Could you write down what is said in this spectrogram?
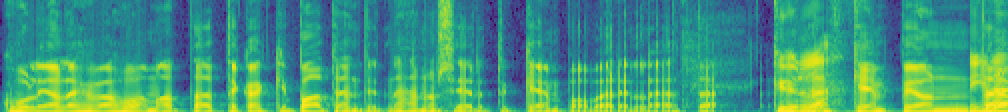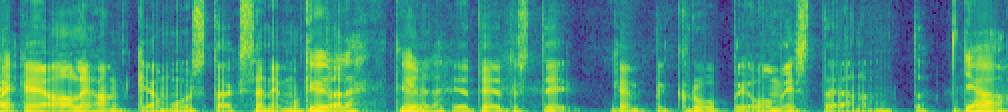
kuulijalle hyvä huomauttaa, että kaikki patentit, nehän on siirretty Kempoverille. Että, kyllä. Että Kemppi on Niitä... tärkeä alihankkija muistaakseni. Mutta, kyllä, kyllä. Ja tietysti Kemppi Groupi omistajana. Mutta, joo,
